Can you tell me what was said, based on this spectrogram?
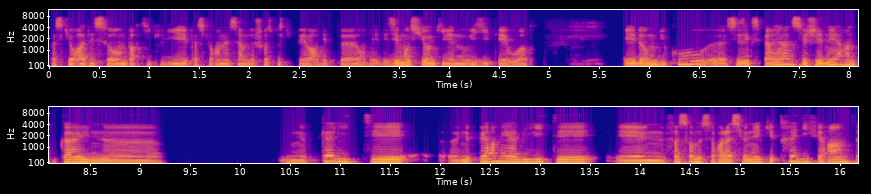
parce qu'il y aura des sons particuliers, parce qu'il y aura un ensemble de choses, parce qu'il peut y avoir des peurs, des des émotions qui viennent nous visiter ou autres et donc du coup, ces expériences génèrent en tout cas une, une qualité, heu, une perméabilité et une façon de se relationner qui est très différente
